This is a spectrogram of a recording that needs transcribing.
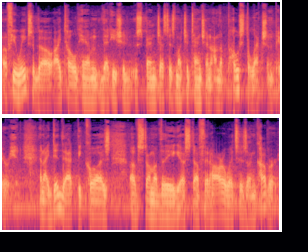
a few weeks ago, I told him that he should spend just as much attention on the post election period. And I did that because of some of the uh, stuff that Horowitz has uncovered,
